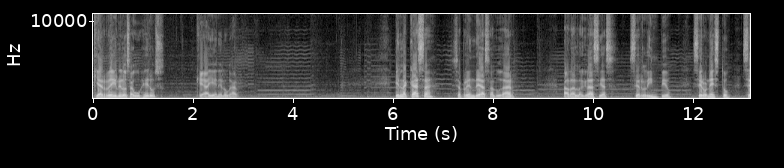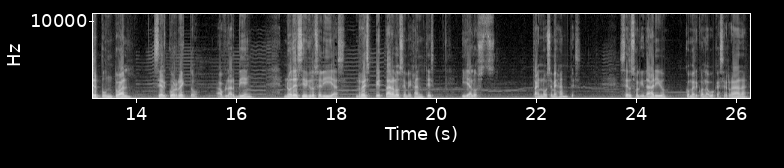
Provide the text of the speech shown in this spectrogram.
que arregle los agujeros que hay en el hogar. En la casa se aprende a saludar, a dar las gracias, ser limpio, ser honesto, ser puntual, ser correcto, hablar bien, no decir groserías, respetar a los semejantes y a los tan no semejantes, ser solidario, comer con la boca cerrada,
